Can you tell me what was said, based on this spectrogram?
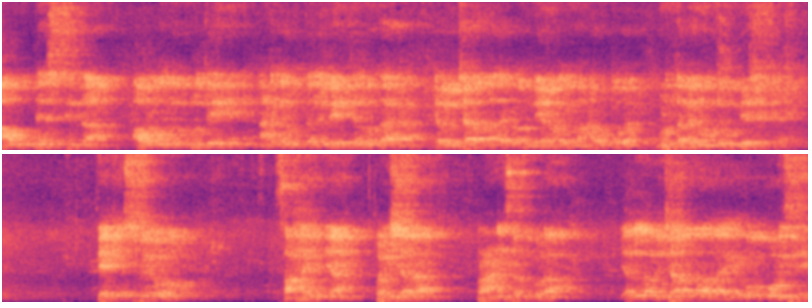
ಆ ಉದ್ದೇಶದಿಂದ ಅವರ ಒಂದು ಕೃತಿ ನಾಟಕ ರೂಪದಲ್ಲಿ ವೇದಿಕೆಯಲ್ಲಿ ಬಂದಾಗ ಕೆಲವು ವಿಚಾರಧಾರೆಗಳು ನೇರವಾಗಿ ಮನವಟ್ಟು ಮುಡ್ತವೆ ಅನ್ನೋ ಒಂದು ಉದ್ದೇಶಕ್ಕೆ. ತೇಜಸ್ವಿ ಅವರು ಸಾಹಿತ್ಯ, ಪರಿಸರ, ಪ್ರಾಣಿ ಸಂಕುಲ ಎಲ್ಲ ವಿಚಾರಧಾರೆಗೆ ಒಗ್ಗೂಡಿಸಿ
